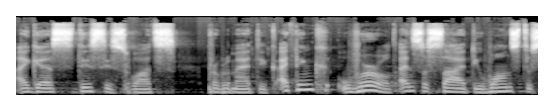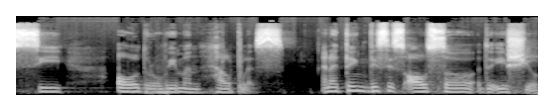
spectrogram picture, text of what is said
I guess this is what's problematic. I think world and society wants to see older women helpless. And I think this is also the issue.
